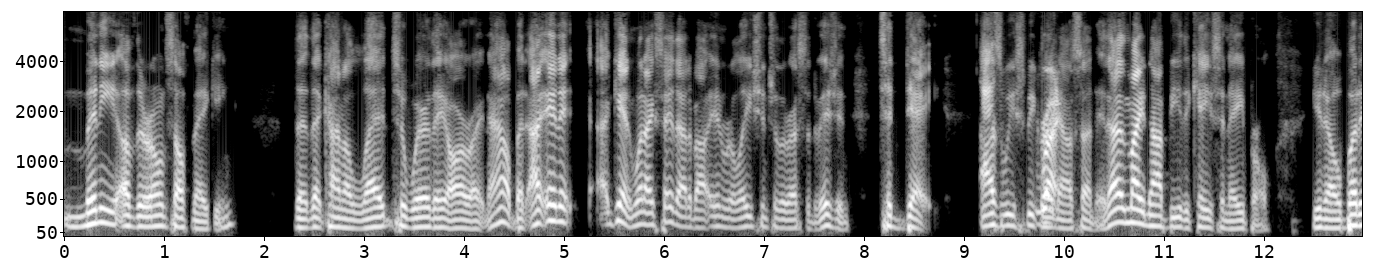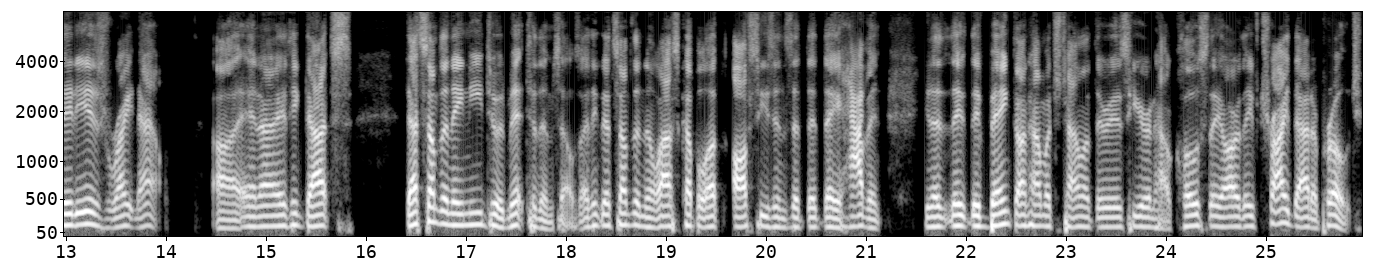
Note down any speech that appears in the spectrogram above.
many of their own self making that, that kind of led to where they are right now. But I, and it, again, when I say that about in relation to the rest of the division today, as we speak right, right, now, Sunday. That might not be the case in April, you know, but it is right now. Uh, and I think that's that's something they need to admit to themselves. I think that's something in the last couple of off seasons that, that they haven't, you know, they, they've banked on how much talent there is here and how close they are. They've tried that approach.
